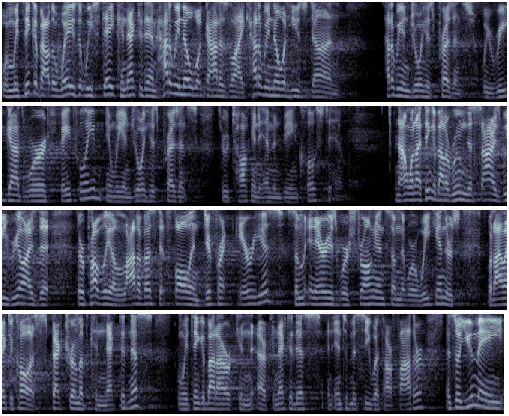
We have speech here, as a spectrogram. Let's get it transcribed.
When we think about the ways that we stay connected to Him, how do we know what God is like? How do we know what He's done? How do we enjoy His presence? We read God's Word faithfully, and we enjoy His presence through talking to Him and being close to Him. Now, when I think about a room this size, we realize that there are probably a lot of us that fall in different areas. Some in areas we're strong in, some that we're weak in. There's what I like to call a spectrum of connectedness when we think about our, con- our connectedness and intimacy with our Father. And so you may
